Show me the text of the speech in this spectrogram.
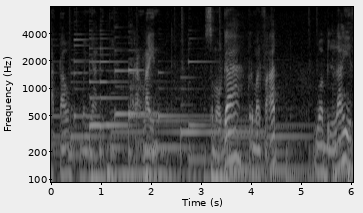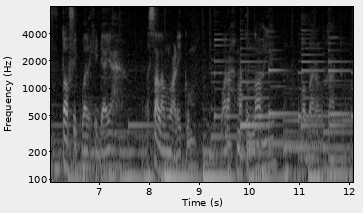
atau menyakiti orang lain. Semoga bermanfaat. Wabillahi taufik wal hidayah. Wassalamualaikum warahmatullahi wabarakatuh.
